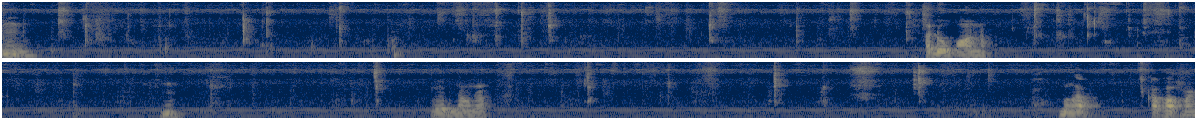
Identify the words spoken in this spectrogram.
อืม กระดูกอ่อนอืมเออพี่น้องนะมึงครับกระเพาะมัน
